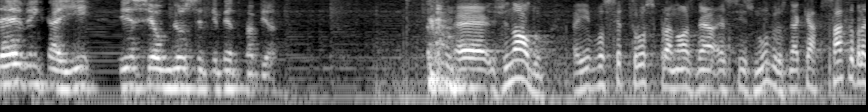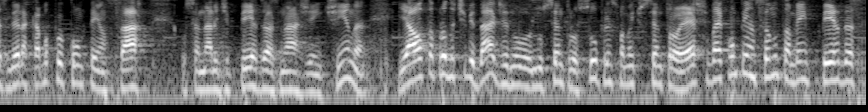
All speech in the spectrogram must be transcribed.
devem cair. Esse é o meu sentimento, Fabiano. É, Ginaldo, Aí você trouxe para nós né, esses números, né, que a safra brasileira acaba por compensar o cenário de perdas na Argentina e a alta produtividade no, no Centro-Sul, principalmente o Centro-Oeste, vai compensando também perdas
